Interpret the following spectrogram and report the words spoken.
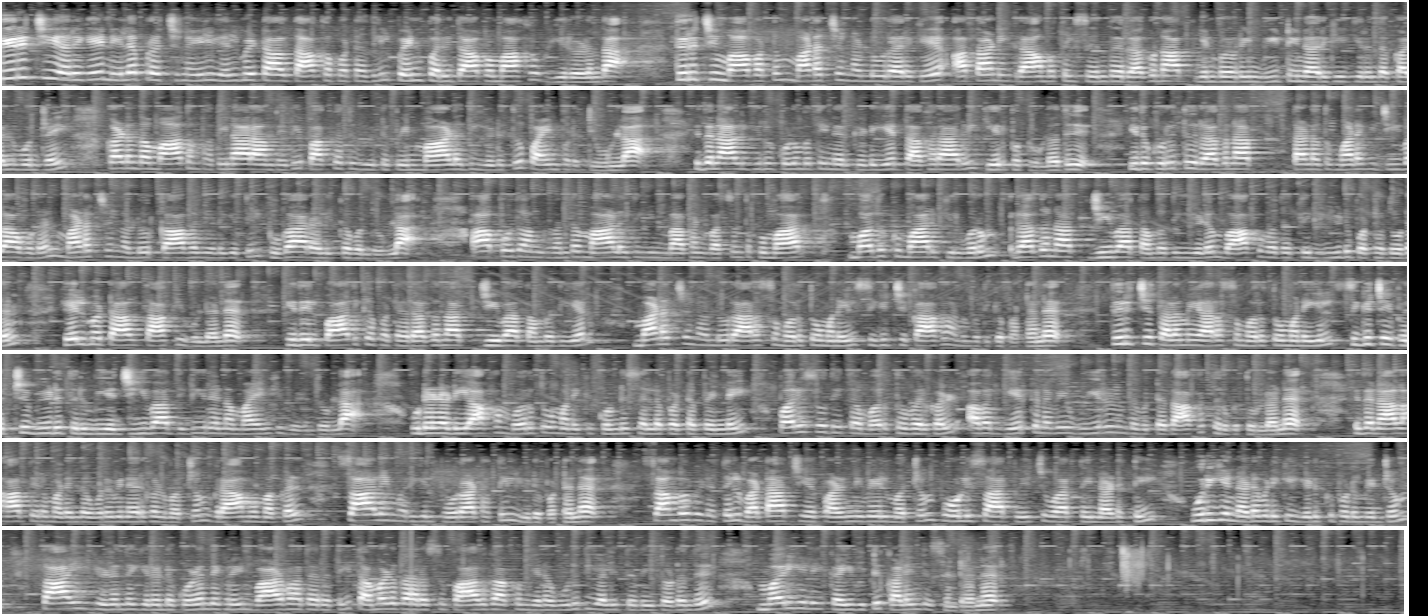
திருச்சி அருகே நிலப்பிரச்சனையில் ஹெல்மெட்டால் தாக்கப்பட்டதில் பெண் பரிதாபமாக உயிரிழந்தார். திருச்சி மாவட்டம் மணச்சநல்லூர் அருகே அத்தானி கிராமத்தை சேர்ந்த ரகுநாத் என்பவரின் வீட்டின் அருகே இருந்த கல் ஒன்றை கடந்த மாதம் பதினாறாம் தேதி பக்கத்து வீட்டு பெண் மாலதி எடுத்து பயன்படுத்தியுள்ளார். இதனால் இரு குடும்பத்தினருக்கிடையே தகராறு ஏற்பட்டுள்ளது. இதுகுறித்து ரகுநாத் தனது மனைவி ஜீவாவுடன் மணச்சநல்லூர் காவல் நிலையத்தில் புகார் அளிக்க வந்துள்ளார். அப்போது அங்கு வந்த மாலதியின் மகன் வசந்தகுமார் மதுகுமார் இருவரும் ரகுநாத் ஜீவா தம்பதி தம்பதியிடம் வாக்குவாதத்தில் ஈடுபட்டதுடன் ஹெல்மெட்டால் தாக்கியுள்ளனர். இதில் பாதிக்கப்பட்ட ரகுநாத் ஜீவா தம்பதியர் மணச்சநல்லூர் அரசு மருத்துவமனையில் சிகிச்சைக்காக அனுமதிக்கப்பட்டனர். திருச்சி தலைமை அரசு மருத்துவமனையில் சிகிச்சை பெற்று வீடு திரும்பிய ஜீவா திடீரென மயங்கி விழுந்துள்ளார். உடனடியாக மருத்துவமனைக்கு கொண்டு செல்லப்பட்ட பெண்ணை பரிசோதித்த மருத்துவர்கள் அவர் ஏற்கனவே உயிரிழந்து விட்டதாக தெரிவித்துள்ளனர். இதனால் ஆத்திரமடைந்த உறவினர்கள் மற்றும் கிராம மக்கள் சாலை மறியல் போராட்டத்தில் ஈடுபட்டனர். சம்பவ இடத்தில் வட்டாட்சியர் பழனிவேல் மற்றும் போலீசார் பேச்சுவார்த்தை நடத்தி உரிய நடவடிக்கை எடுக்கப்படும் என்றும் தாயை இழந்த இரண்டு குழந்தைகளின் வாழ்வாதாரத்தை தமிழக அரசு பாதுகாக்கும் என உறுதியளித்ததை தொடர்ந்து மறியலை கைவிட்டு கலைந்து சென்றனர்.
